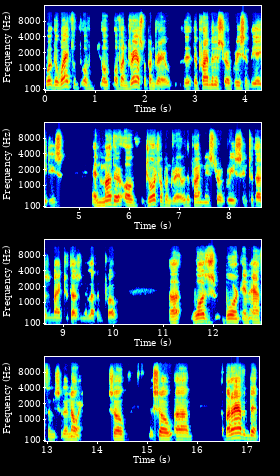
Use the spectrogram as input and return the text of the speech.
well, the wife of, of, of Andreas Papandreou, the, the prime minister of Greece in the 80s, and mother of George Papandreou, the prime minister of Greece in 2009, 2011, 12, uh, was born in Athens, Illinois. So, so, uh, but I haven't been.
